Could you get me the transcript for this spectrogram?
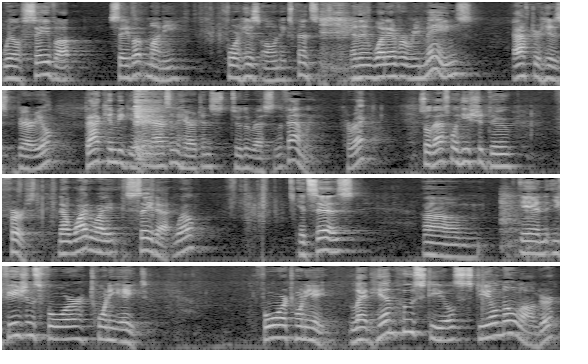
will save up, save up money for his own expenses. And then whatever remains after his burial, that can be given as inheritance to the rest of the family. Correct? So that's what he should do first. Now, why do I say that? Well, it says um, in Ephesians 4 28. 428 Let him who steals steal no longer,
